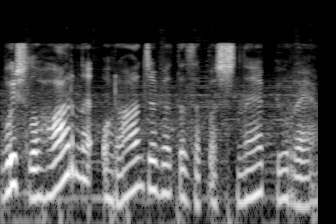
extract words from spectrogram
Вийшло гарне оранжеве та запашне пюре.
